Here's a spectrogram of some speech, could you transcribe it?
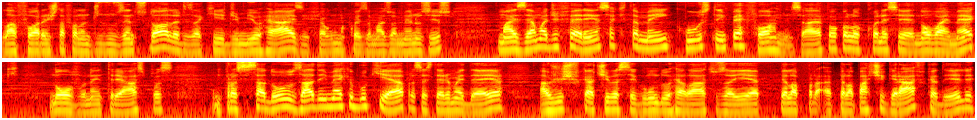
lá fora a gente está falando de 200 dólares, aqui de mil reais, enfim, alguma coisa mais ou menos isso, mas é uma diferença que também custa em performance. A Apple colocou nesse novo iMac, novo, né, entre aspas, um processador usado em MacBook Air, para vocês terem uma ideia. A justificativa, segundo relatos aí, é pela, pra- pela parte gráfica dele,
